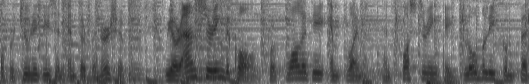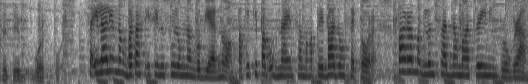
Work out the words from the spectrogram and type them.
opportunities, and entrepreneurship, we are answering the call for quality employment and fostering a globally competitive workforce. Sa ilalim ng batas isinusulong ng gobyerno ang pakikipag-ugnayan sa mga pribadong sektor para maglunsad ng mga training program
